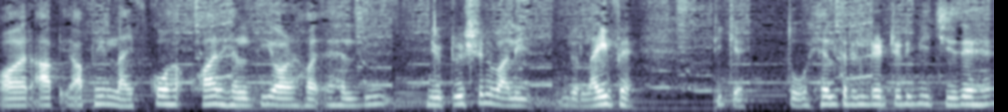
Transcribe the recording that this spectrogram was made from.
और आप अपनी लाइफ को और हेल्दी और हेल्दी न्यूट्रिशन वाली जो लाइफ है, ठीक है तो हेल्थ रिलेटेड भी चीज़ें हैं,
